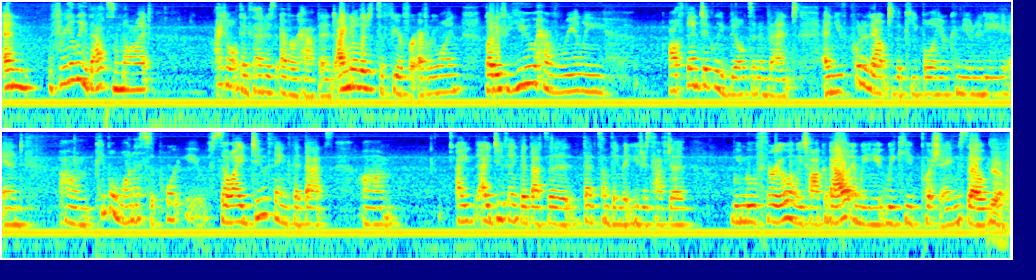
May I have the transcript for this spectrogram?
and really, that's not. I don't think that has ever happened. I know that it's a fear for everyone, but if you have really authentically built an event and you've put it out to the people in your community and um, people want to support you. So I do think that that's um, I, I do think that that's a that's something that you just have to we move through and we talk about and we we keep pushing. So Yeah.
